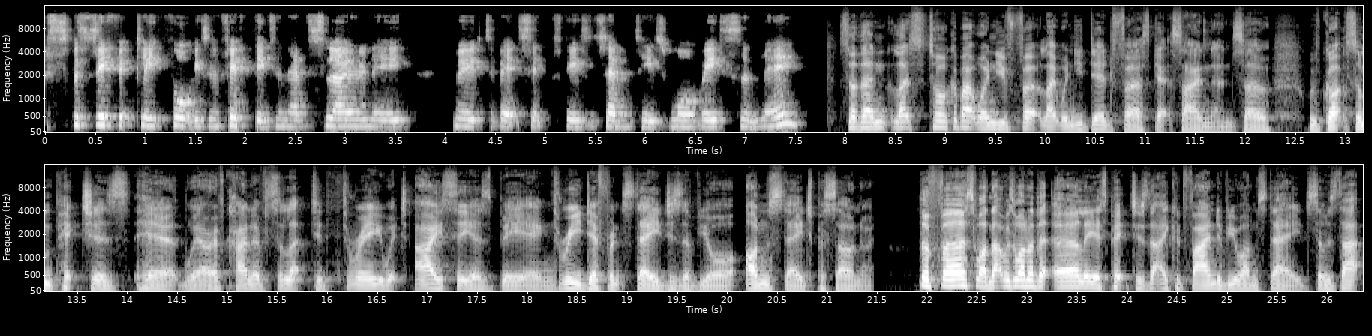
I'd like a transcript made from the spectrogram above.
specifically 40s and 50s, and then slowly moved a bit 60s and 70s more recently. So then let's talk about when you fir- like when you did first get signed then. So we've got some pictures here where I've kind of selected three which I see as being three different stages of your on-stage persona. The first one, that was one of the earliest pictures that I could find of you on stage. So is that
